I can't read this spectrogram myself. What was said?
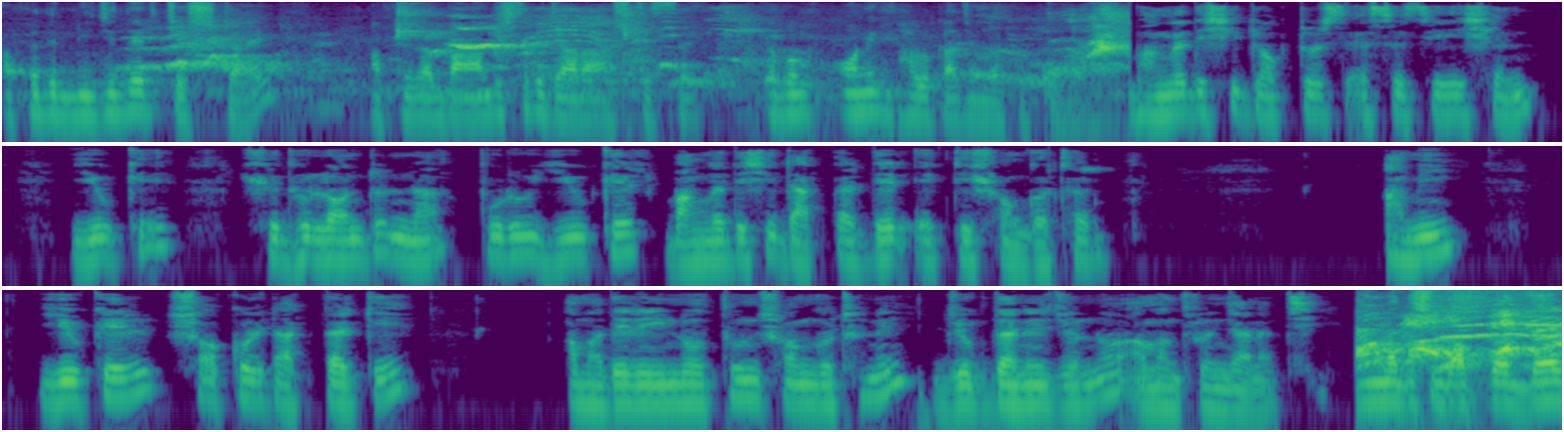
আপনাদের নিজেদের চেষ্টায় আপনারা বাংলাদেশ থেকে যারা আসতেছে এবং অনেক ভালো কাজ আমরা করতে পারি বাংলাদেশি ডক্টরস অ্যাসোসিয়েশন ইউকে শুধু লন্ডন না, পুরো ইউকের বাংলাদেশি ডাক্তারদের একটি সংগঠন। আমি ইউকের সকল ডাক্তারকে আমাদের এই নতুন সংগঠনে যোগদানের জন্য আমন্ত্রণ জানাচ্ছি। বাংলাদেশি ডক্টরদের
